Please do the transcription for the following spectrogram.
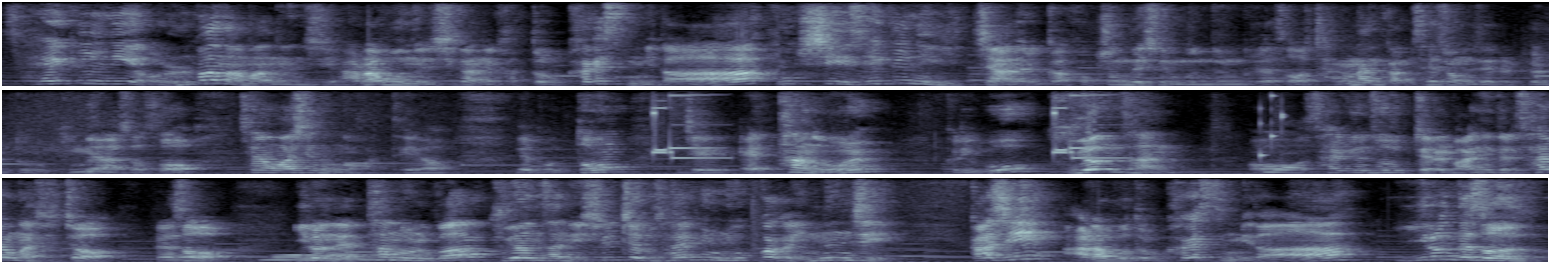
세균이 얼마나 많은지 알아보는 시간을 갖도록 하겠습니다. 혹시 세균이 있지 않을까 걱정되시는 분들은 그래서 장난감 세정제를 별도로 구매하셔서 사용하시는 것 같아요. 근데 보통 이제 에탄올 그리고 구연산 어, 살균 소독제를 많이들 사용하시죠? 그래서 이런 에탄올과 구연산이 실제로 살균 효과가 있는지 까지 알아보도록 하겠습니다. 이런 데서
